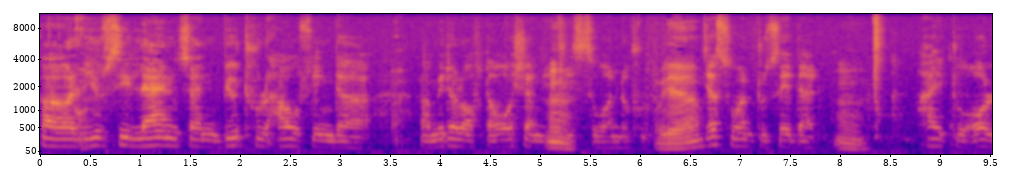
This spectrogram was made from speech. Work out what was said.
Uh, you see lands and beautiful house in the uh, middle of the ocean. Mm. It is wonderful. Yeah. Just want to say that Mm. hi to all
